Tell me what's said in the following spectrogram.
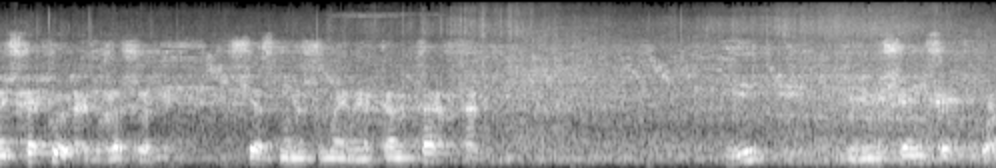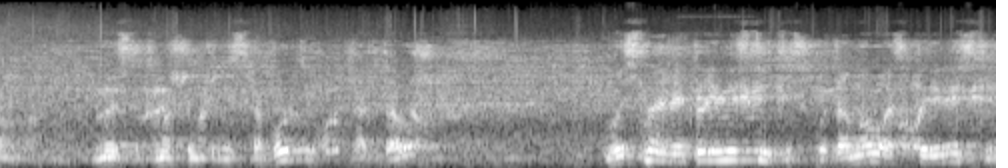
Значит, такое предложение. Сейчас мы нажимаем на контакт и перемещаемся к вам. Но если эта машинка не сработает, тогда уж вы с нами переместитесь, куда мы вас переместим.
